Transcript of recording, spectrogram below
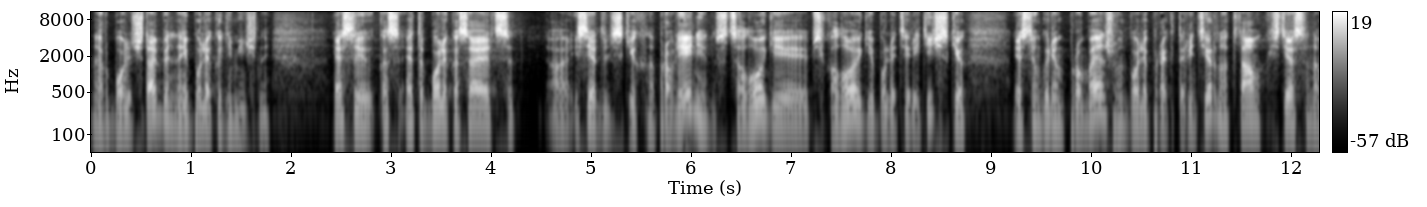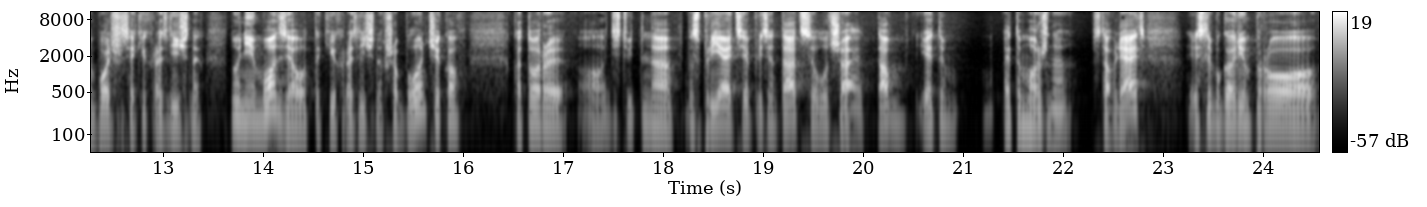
наверное, более читабельный и более академичный. Если это более касается а, исследовательских направлений, социологии, психологии, более теоретических. Если мы говорим про менеджмент, более проектоориентированно, то там, естественно, больше всяких различных, ну, не эмодзи, а вот таких различных шаблончиков, которые э, действительно восприятие презентации улучшают. Там это, это можно вставлять. Если мы говорим про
